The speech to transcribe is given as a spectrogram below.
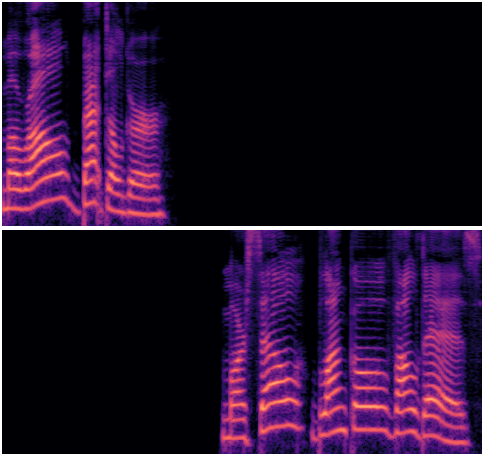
Maral Batdelger. Marcel Blanco Valdez.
